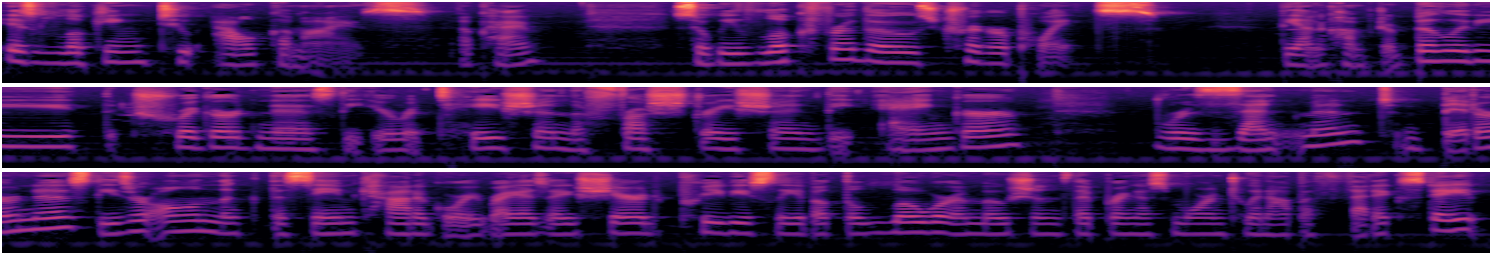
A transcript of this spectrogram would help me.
is looking to alchemize. Okay. So we look for those trigger points the uncomfortability, the triggeredness, the irritation, the frustration, the anger, resentment, bitterness. These are all in the, the same category, right? As I shared previously about the lower emotions that bring us more into an apathetic state,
